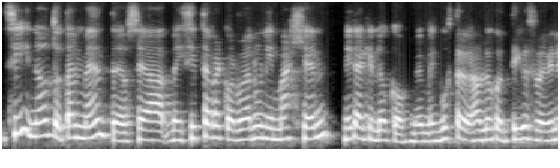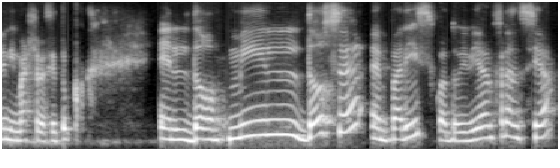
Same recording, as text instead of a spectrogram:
sí, no, totalmente. O sea, me hiciste recordar una imagen. Mira qué loco, me, gusta, hablo contigo y se me vienen imágenes así tú. El 2012 en París, cuando vivía en Francia,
